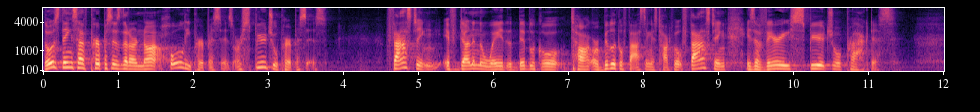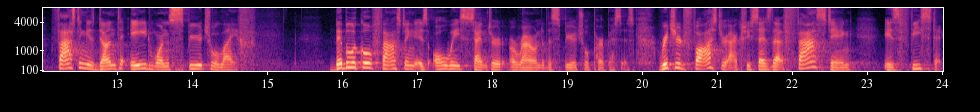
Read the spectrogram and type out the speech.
Those things have purposes that are not holy purposes or spiritual purposes. Fasting, if done in the way that the biblical talk or biblical fasting is talked about, fasting is a very spiritual practice. Fasting is done to aid one's spiritual life. Biblical fasting is always centered around the spiritual purposes. Richard Foster actually says that fasting is feasting.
